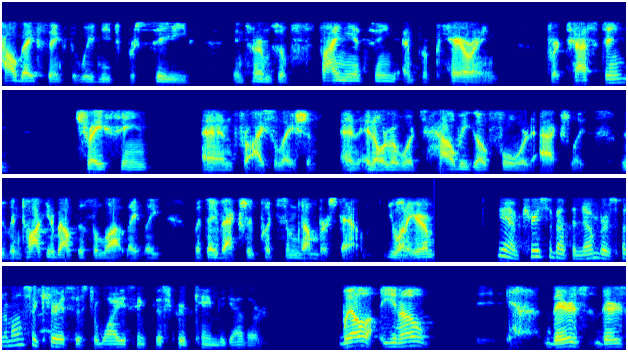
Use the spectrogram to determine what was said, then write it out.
how they think that we need to proceed in terms of financing and preparing for testing, tracing, and for isolation. And in other words, how we go forward actually. We've been talking about this a lot lately, but they've actually put some numbers down. You want to hear them? Yeah, I'm curious about the numbers, but I'm also curious as to why you think this group came together. Well, you know, there's there's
